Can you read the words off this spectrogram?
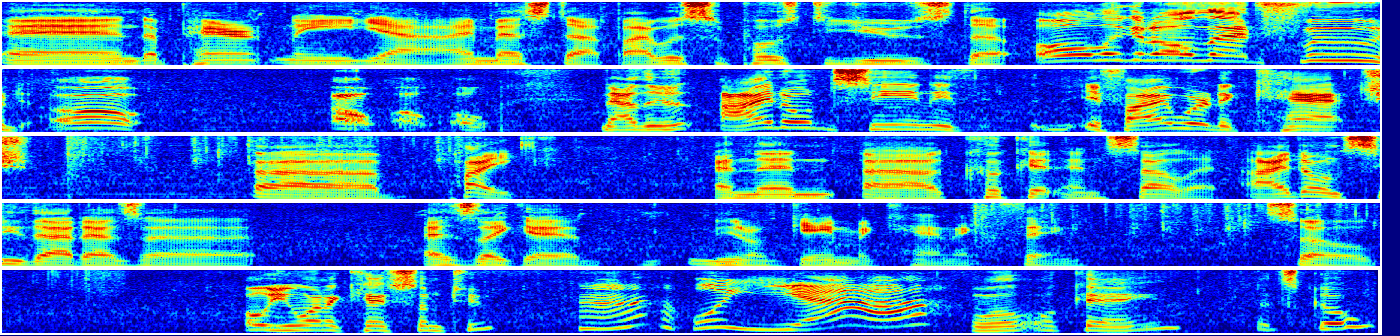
And apparently, yeah, I messed up. I was supposed to use the. Oh, look at all that food! Oh, oh, oh, oh. Now there's. I don't see anything. If I were to catch uh, pike and then uh, cook it and sell it, I don't see that as a, as like a you know game mechanic thing. So, oh, you want to catch some too? Huh? Well, yeah. Well, okay, let's go.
